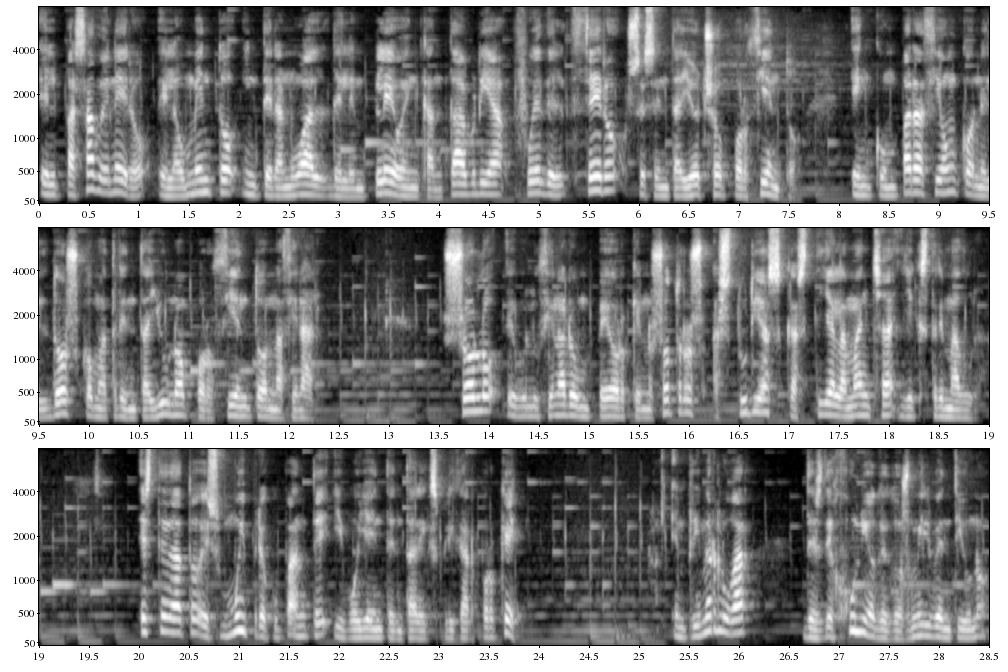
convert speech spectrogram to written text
el pasado enero el aumento interanual del empleo en Cantabria fue del 0,68%, en comparación con el 2,31% nacional. Solo evolucionaron peor que nosotros Asturias, Castilla-La Mancha y Extremadura. Este dato es muy preocupante y voy a intentar explicar por qué. En primer lugar, desde junio de 2021,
